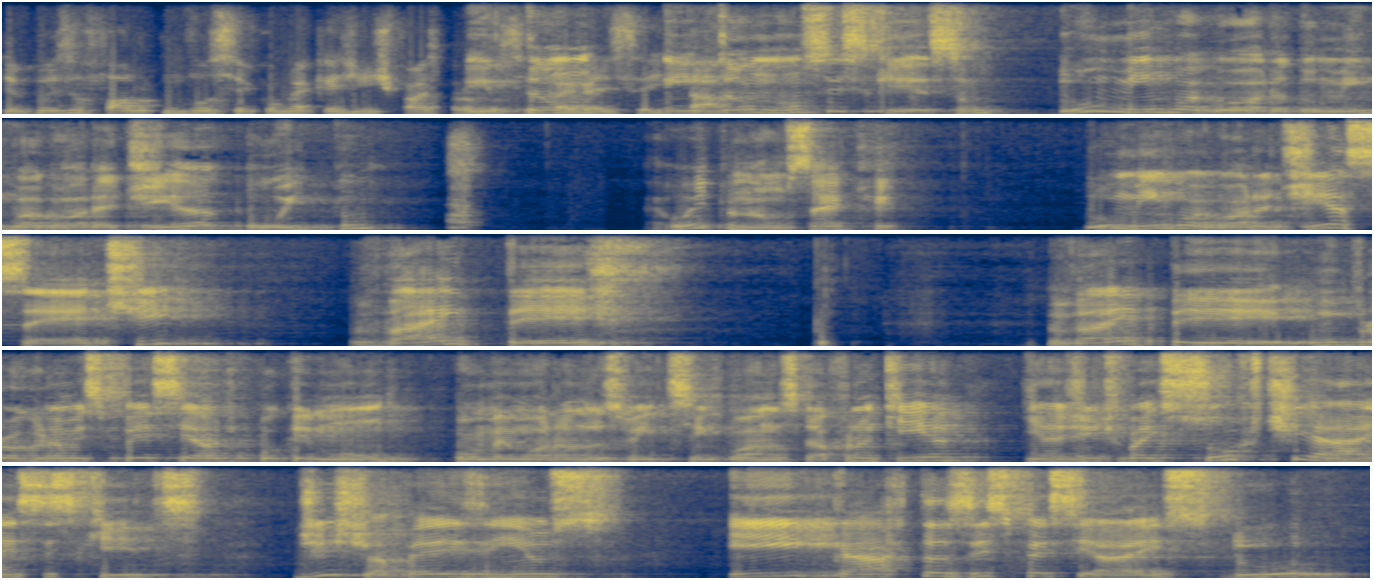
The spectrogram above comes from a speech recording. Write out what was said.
depois eu falo com você como é que a gente faz para você Então, pegar isso aí, tá? então não se esqueçam, domingo agora, domingo agora é dia 8. É 8 não, 7. Domingo agora, dia 7, vai ter vai ter um programa especial de Pokémon comemorando os 25 anos da franquia e a gente vai sortear esses kits de chapéuzinhos e cartas especiais do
